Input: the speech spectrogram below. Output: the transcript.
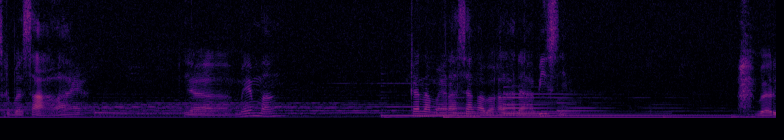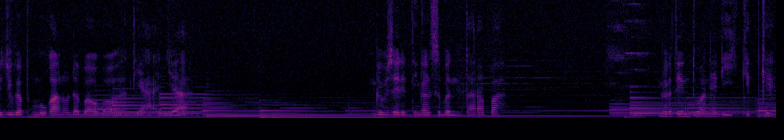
Serba salah ya Ya memang. Kan namanya rasa gak bakal ada habisnya. Baru juga pembukaan udah bawa-bawa hati aja. Gak bisa ditinggal sebentar apa? Ngertiin tuannya dikit kek.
